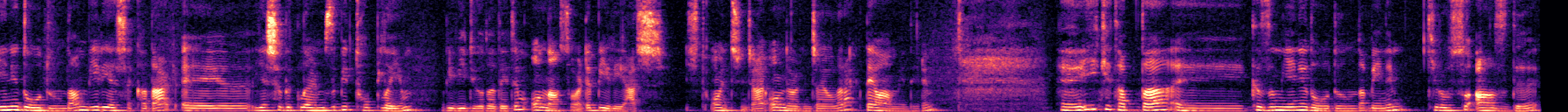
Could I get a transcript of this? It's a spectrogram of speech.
Yeni doğduğundan bir yaşa kadar e, yaşadıklarımızı bir toplayayım bir videoda dedim. Ondan sonra da bir yaş, işte 13. ay, 14. ay olarak devam ederim. Ee, ilk etapta e, kızım yeni doğduğunda benim kilosu azdı.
